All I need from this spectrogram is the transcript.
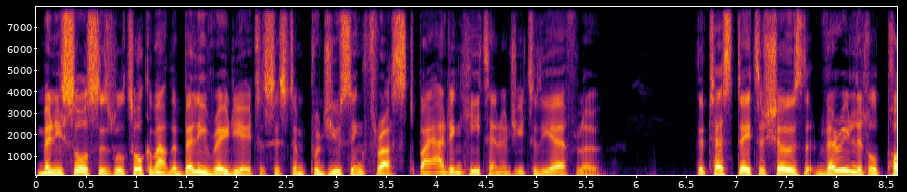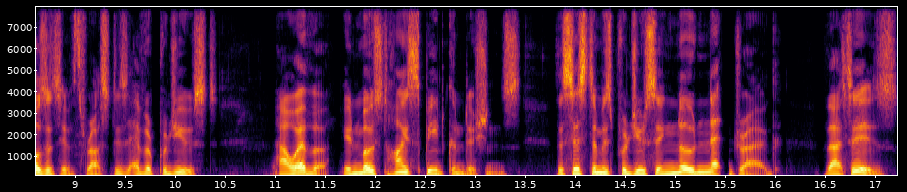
Many sources will talk about the belly radiator system producing thrust by adding heat energy to the airflow the test data shows that very little positive thrust is ever produced. However, in most high-speed conditions, the system is producing no net drag. That is,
